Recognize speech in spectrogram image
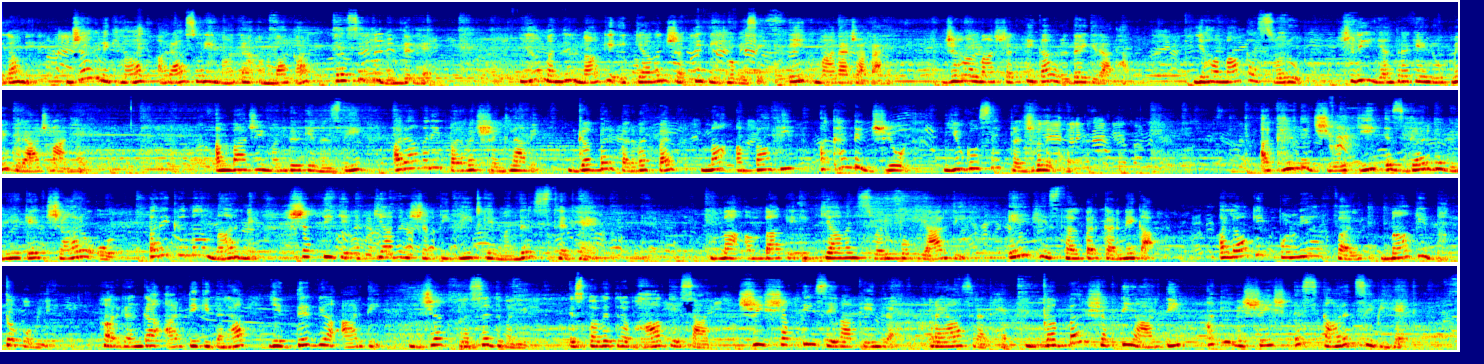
जिला में जग विख्यात अरासुरी माता अम्बा का प्रसिद्ध मंदिर है। यह मंदिर माँ के इक्यावन शक्ति पीठों में से एक माना जाता है, जहाँ माँ शक्ति का हृदय गिरा था। यहाँ माँ का स्वरूप श्री यंत्र के रूप में विराजमान है। अंबाजी मंदिर के नज़दीक अरावली पर्वत श्रृंखला में गब्बर पर्वत पर माँ अम्बा की अखंड ज्योत युगों से प्रज्वलित है। अखंड ज्योत की इस गर्भगृह के चारों ओर परिक्रमा मार्ग में शक्ति के इक्यावन शक्ति पीठ के मंदिर स्थित हैं। माँ अम्बा के इक्यावन स्वरूपों की आरती एक ही स्थल पर करने का अलौकिक पुण्य फल माँ के भक्तों को मिले और गंगा आरती की तरह ये दिव्य आरती जग प्रसिद्ध बने इस पवित्र भाव के साथ श्री शक्ति सेवा केंद्र प्रयासरत है। गब्बर शक्ति आरती अति विशेष इस कारण से भी है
